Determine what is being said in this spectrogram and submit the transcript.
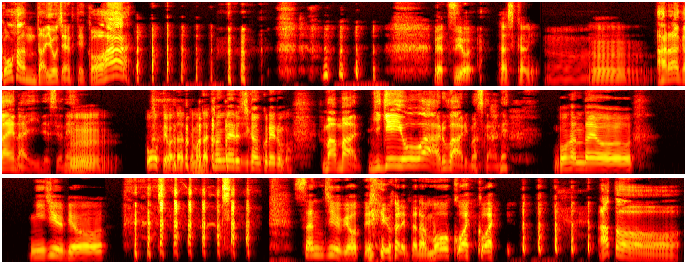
ご飯だよじゃなくて、ご飯 いや、強い。確かに。う。うんん。抗えないですよね。うん。大手はだってまだ考える時間くれるもん。まあまあ、逃げようはあるはありますからね。ご飯だよ20秒。30秒って言われたらもう怖い怖い。あと、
